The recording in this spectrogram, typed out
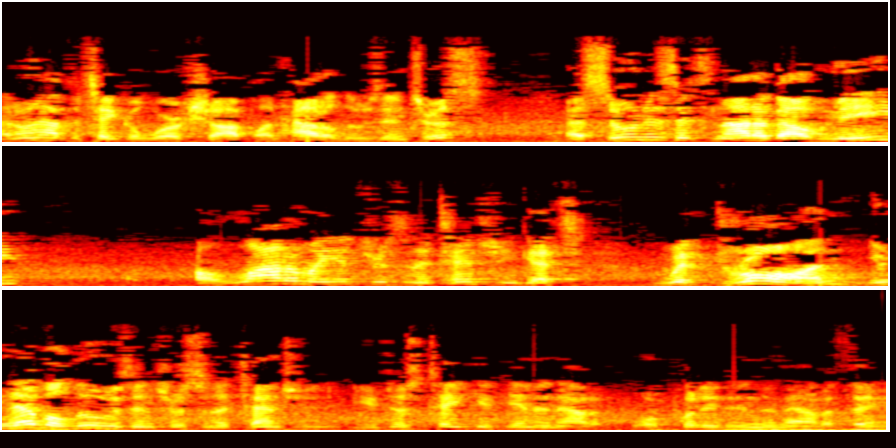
I don't have to take a workshop on how to lose interest. As soon as it's not about me, a lot of my interest and attention gets withdrawn. You never lose interest and attention. You just take it in and out of, or put it in and out of things.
